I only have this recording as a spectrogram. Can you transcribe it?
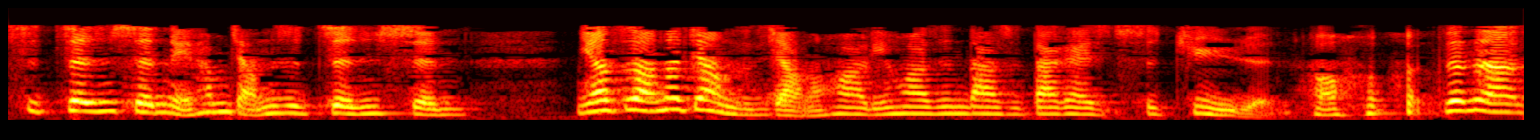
是真身呢，他们讲那是真身。你要知道，那这样子讲的话，莲花生大师大概是巨人 哈，真的啊。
